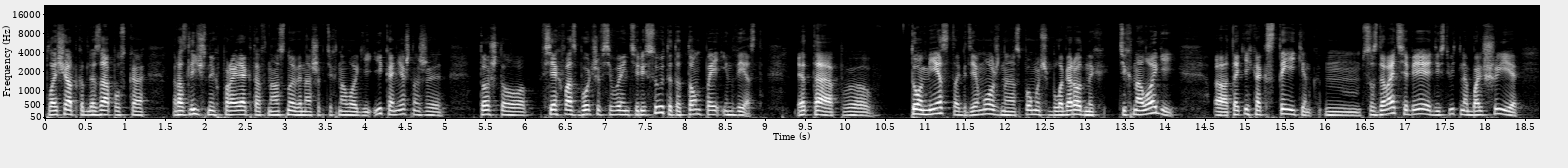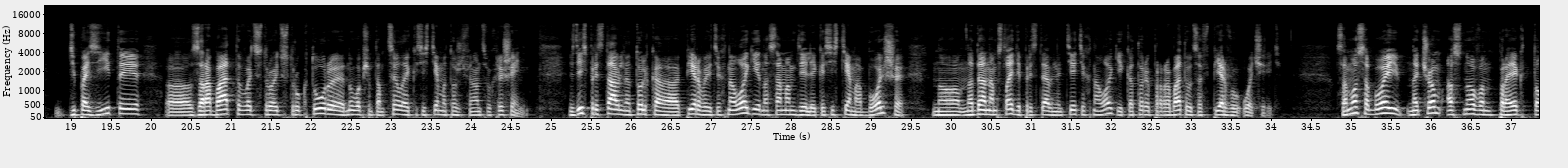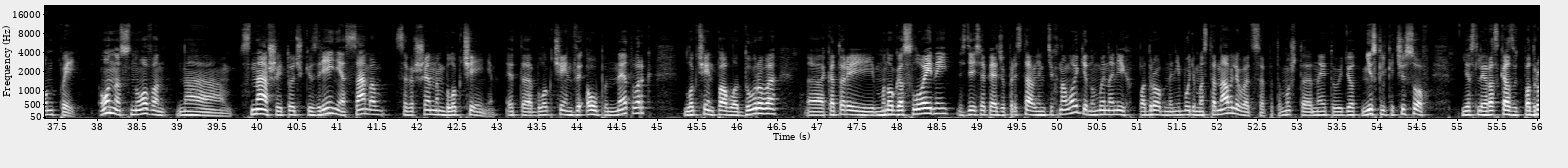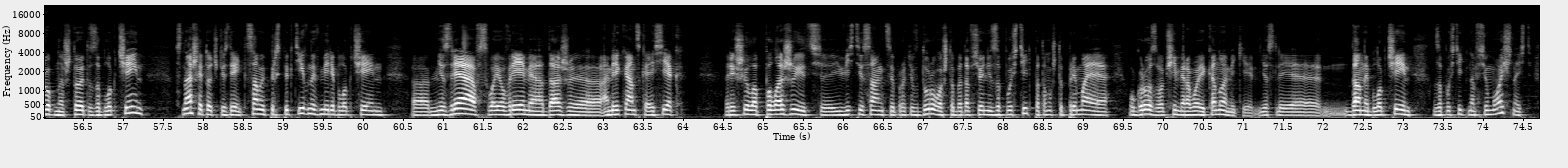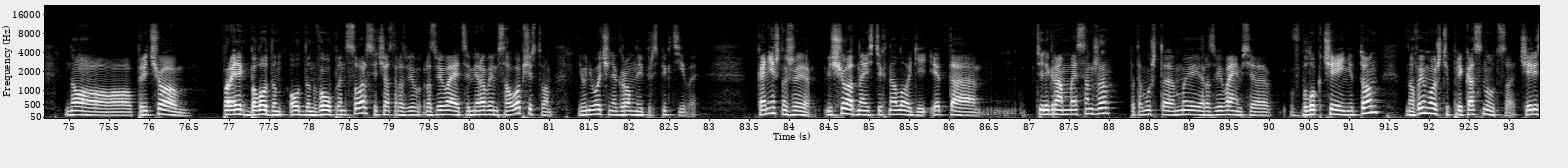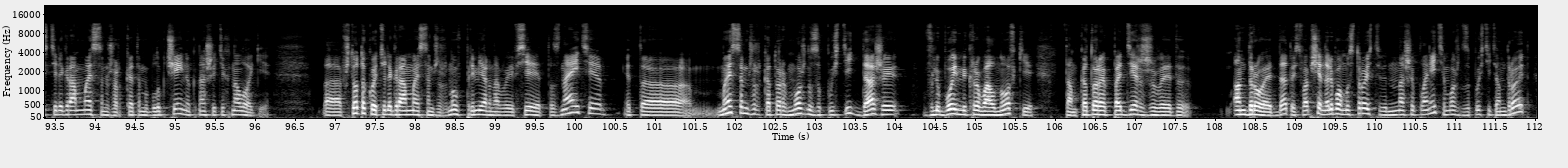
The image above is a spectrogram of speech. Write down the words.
площадка для запуска различных проектов на основе наших технологий. И, конечно же, то, что всех вас больше всего интересует, это TomPay Invest. Это э, то место, где можно с помощью благородных технологий таких как стейкинг, создавать себе действительно большие депозиты, э, зарабатывать, строить структуры, ну, в общем, там целая экосистема тоже финансовых решений. Здесь представлены только первые технологии, на самом деле экосистема больше, но на данном слайде представлены те технологии, которые прорабатываются в первую очередь. Само собой, на чем основан проект TonPay? Он основан на, с нашей точки зрения, самом совершенном блокчейне. Это блокчейн The Open Network, блокчейн Павла Дурова, э, который многослойный. Здесь, опять же, представлены технологии, но мы на них подробно не будем останавливаться, потому что на это уйдет несколько часов, если рассказывать подробно, что это за блокчейн. С нашей точки зрения, это самый перспективный в мире блокчейн. Э, не зря в свое время даже американская SEC решила положить и ввести санкции против Дурова, чтобы это все не запустить, потому что прямая угроза вообще мировой экономики, если данный блокчейн запустить на всю мощность, но причем проект был отдан, отдан в open source, сейчас разви, развивается мировым сообществом, и у него очень огромные перспективы. Конечно же, еще одна из технологий — это Telegram Messenger, потому что мы развиваемся в блокчейне тон, но вы можете прикоснуться через Telegram Messenger к этому блокчейну, к нашей технологии. А, что такое Telegram Messenger? Ну, примерно вы все это знаете. Это мессенджер, который можно запустить даже в любой микроволновке, там, которая поддерживает Android, да, то есть вообще на любом устройстве на нашей планете можно запустить Android,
